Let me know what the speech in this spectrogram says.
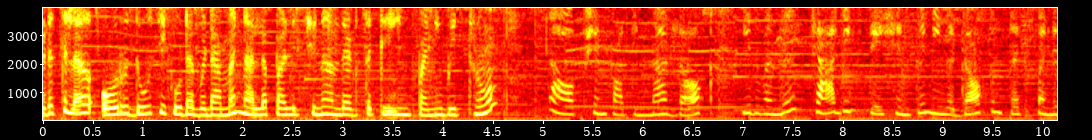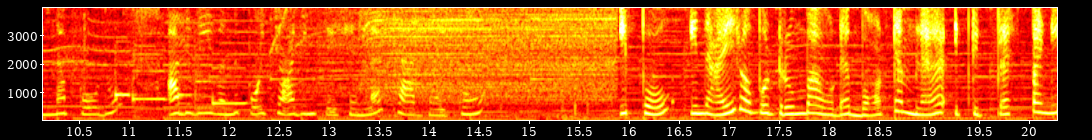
இடத்துல ஒரு தூசி கூட விடாமல் நல்லா பளிச்சுன்னு அந்த இடத்த க்ளீன் பண்ணி விட்டுரும். ஆப்ஷன் பார்த்தீங்கன்னா டாக். இது வந்து சார்ஜிங் ஸ்டேஷனுக்கு நீங்கள் டாக்னு ப்ரெஸ் பண்ணிங்கன்னா போதும். அதுவே வந்து போய் சார்ஜிங் ஸ்டேஷனில் சார்ஜ் ஆகிக்கும் இப்போது இந்த ஐ ரோபோட் ரூம்பாவோட பாட்டமில் இப்படி ப்ரெஸ் பண்ணி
